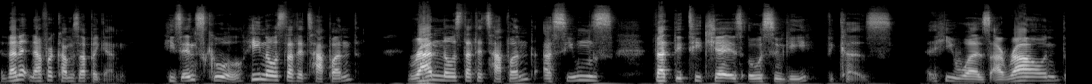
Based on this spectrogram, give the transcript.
Then it never comes up again. He's in school. He knows that it's happened. Ran knows that it's happened, assumes that the teacher is Osugi because he was around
